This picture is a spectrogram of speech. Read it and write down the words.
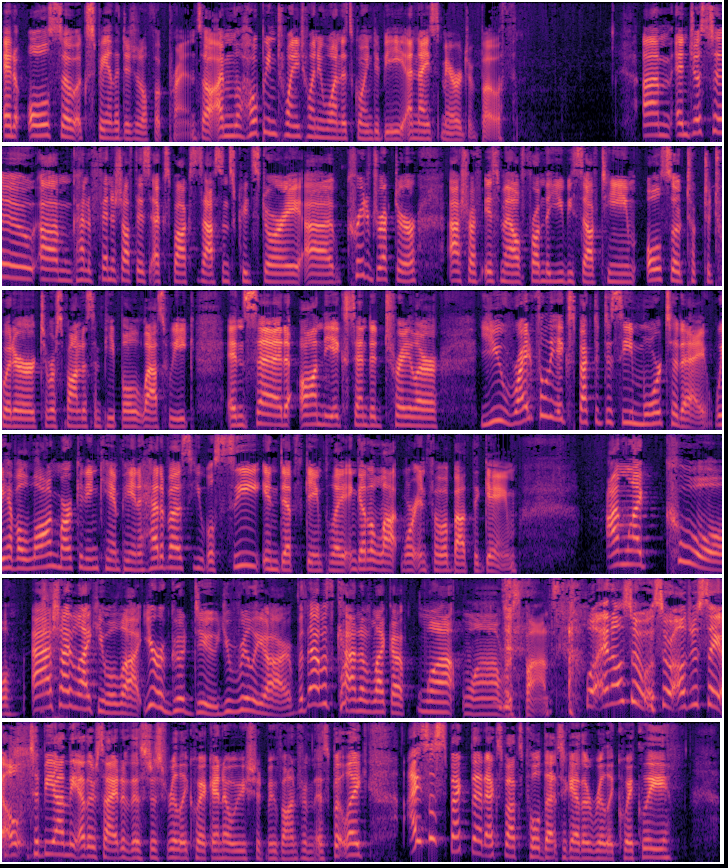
and also expand the digital footprint. So I'm hoping 2021 is going to be a nice marriage of both. Um, and just to um, kind of finish off this Xbox Assassin's Creed story, uh, creative director Ashraf Ismail from the Ubisoft team also took to Twitter to respond to some people last week and said on the extended trailer, you rightfully expected to see more today. We have a long marketing campaign ahead of us. You will see in depth gameplay and get a lot more info about the game. I'm like, cool. Ash, I like you a lot. You're a good dude. You really are. But that was kind of like a wah wah response. Well, and also, so I'll just say I'll, to be on the other side of this, just really quick. I know we should move on from this, but like, I suspect that Xbox pulled that together really quickly.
